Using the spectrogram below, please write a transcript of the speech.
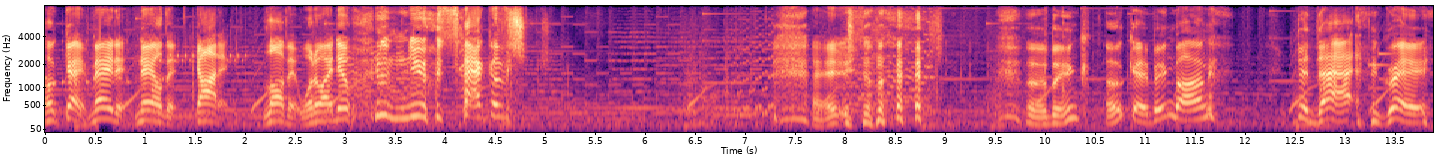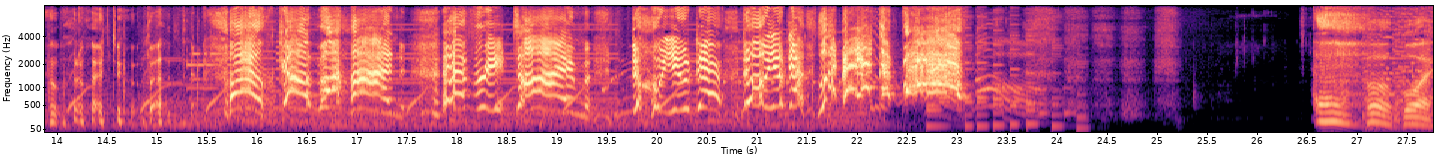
Okay, made it. Nailed it. Got it. Love it. What do I do? New sack of sh Much. Uh, bink. Okay, bing bong. Did that. Great. What do I do about that? Oh, come on! Every time! Don't you dare! Don't you dare! Let me in the bath! oh boy,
